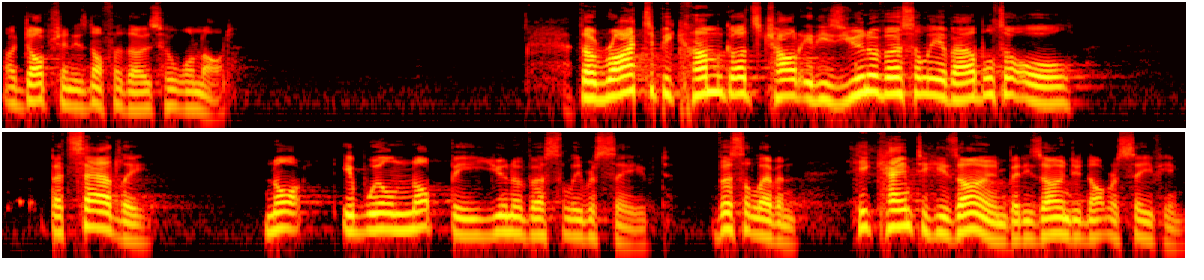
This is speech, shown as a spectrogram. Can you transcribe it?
Adoption is not for those who will not. The right to become God's child, it is universally available to all, but sadly, not, it will not be universally received. Verse 11 He came to his own, but his own did not receive him.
